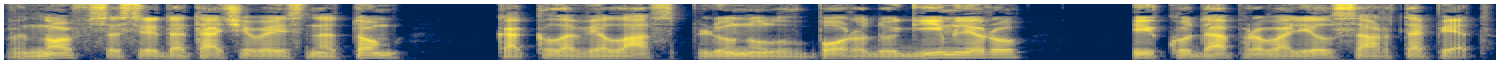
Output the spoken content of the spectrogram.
вновь сосредотачиваясь на том, как Лавелас плюнул в бороду Гиммлеру, и куда провалился ортопед.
